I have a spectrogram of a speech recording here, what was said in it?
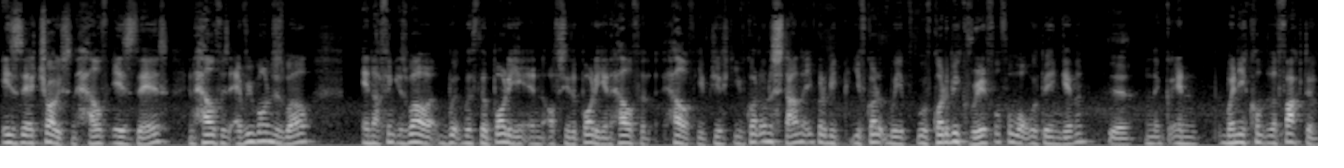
is their choice and health is theirs, and health is everyone's as well. And I think as well with, with the body and obviously the body and health, health you've just, you've got to understand that you've got to be you've got to, we've, we've got to be grateful for what we're being given. Yeah, And, the, and when you come to the fact of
